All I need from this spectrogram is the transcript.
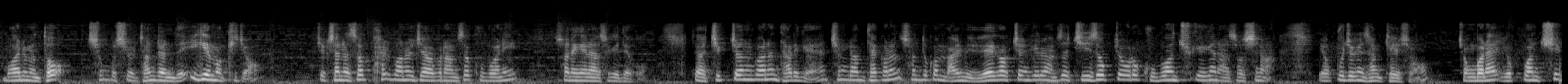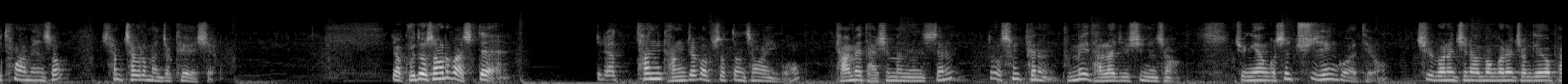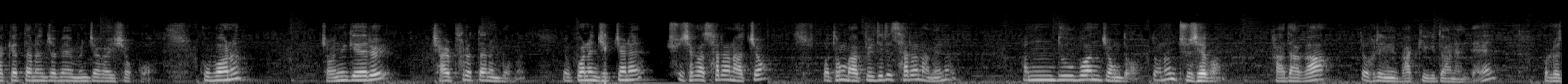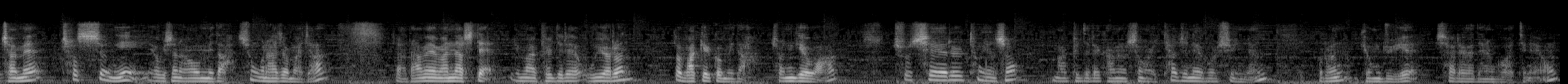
뭐 아니면 더 승부수를 던졌는데 이게 먹히죠. 직선에서 8번을 제압을 하면서 9번이 선행에 나서게 되고 자, 직전과는 다르게 청담태크는 선두권 말미 외곽 전개를 하면서 지속적으로 9번 추격에 나섰으나 역부족인 상태에서 종반에 6번 취 통하면서 3착으로 만족해야 했어요. 자, 구도상으로 봤을 때 뚜렷한 강자가 없었던 상황이고 다음에 다시 만났을 때는 또 승패는 분명히 달라질 수 있는 상황. 중요한 것은 추세인 것 같아요. 7번은 지난번과는 전개가 바뀌었다는 점에 문제가 있었고 9번은 전개를 잘 풀었다는 부분 6번은 직전에 추세가 살아났죠. 보통 마필들이 살아나면은 한두 번 정도 또는 두세 번 가다가 또 흐름이 바뀌기도 하는데 블루참의 첫 승이 여기서 나옵니다. 승근하자마자. 자 다음에 만났을 때 이 마필들의 우열은 또 바뀔 겁니다. 전개와 추세를 통해서 마필들의 가능성을 타진해 볼 수 있는 그런 경주의 사례가 되는 것 같으네요.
